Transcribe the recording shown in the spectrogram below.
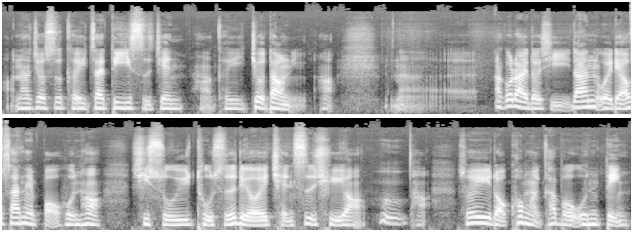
好，那就是可以在第一时间哈可以救到你哈。那啊，过来就是咱尾寮山的部分哈，是属于土石流的前市区哦。嗯，好，所以路况会较无稳定，哈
